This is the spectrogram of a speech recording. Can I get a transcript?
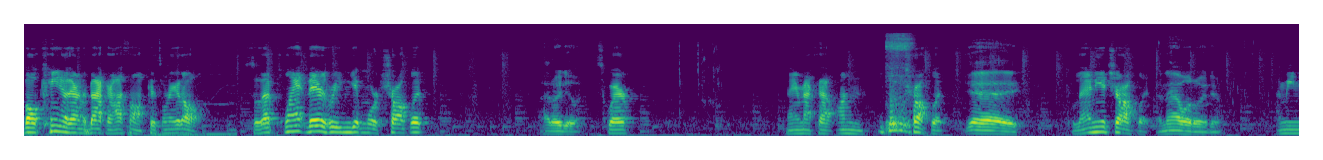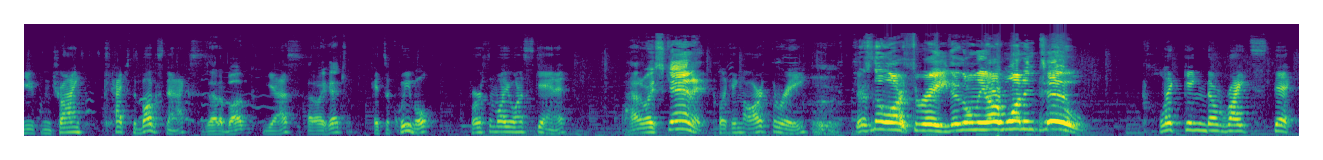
volcano there in the background. That's not concerning at all. So that plant there is where you can get more chocolate. How do I do it? Square. Now you're maxed out on chocolate. Yay! Plenty of chocolate. And now what do I do? I mean, you can try and catch the bug snacks. Is that a bug? Yes. How do I catch them? It's a Queeble. First of all, you want to scan it. How do I scan it? Clicking R3. There's no R3. There's only R1 and 2. Clicking the right stick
